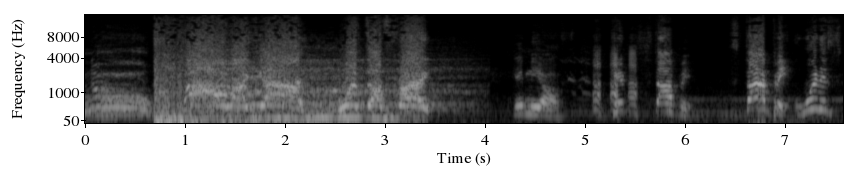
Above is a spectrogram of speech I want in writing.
No. Oh my God! What the freak? Get me off. Get. stop it. Stop it. What is?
